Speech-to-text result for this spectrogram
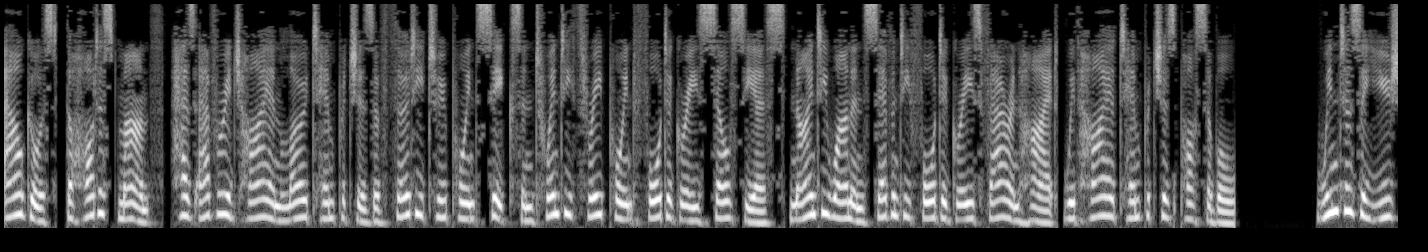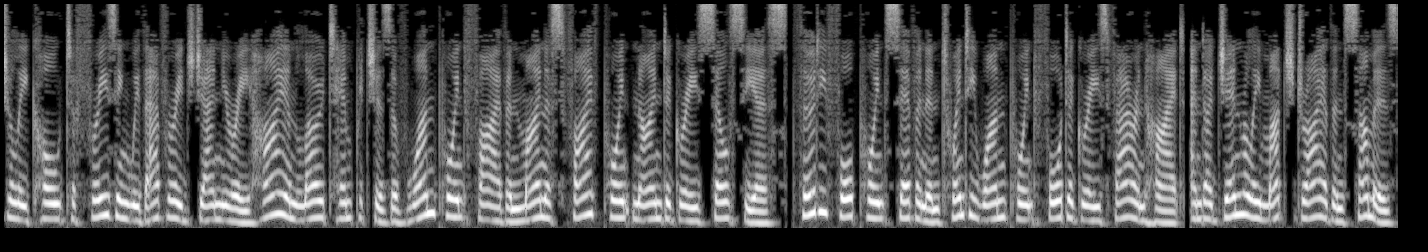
August, the hottest month, has average high and low temperatures of 32.6 and 23.4 degrees Celsius 91 and 74 degrees Fahrenheit with higher temperatures possible. Winters are usually cold to freezing with average January high and low temperatures of 1.5 and minus 5.9 degrees Celsius (34.7 and 21.4 degrees Fahrenheit) and are generally much drier than summers,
